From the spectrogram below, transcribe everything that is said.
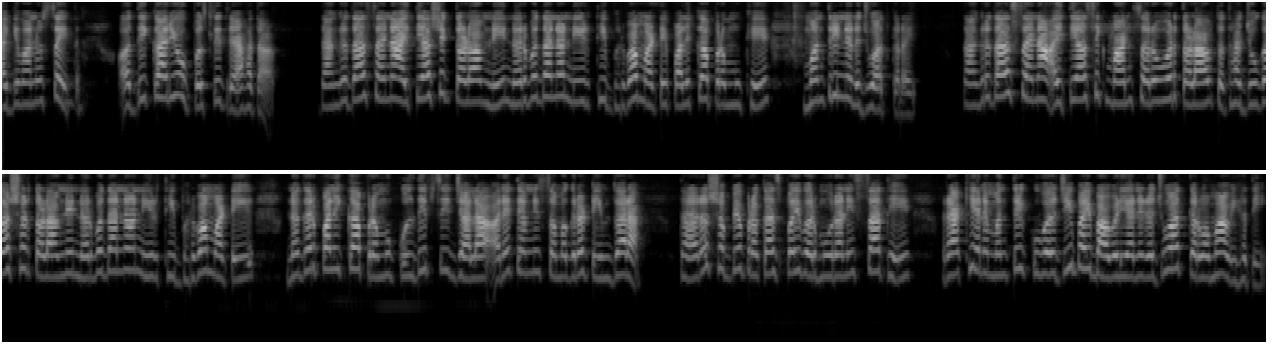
આગેવાનો સહિત અધિકારીઓ ઉપસ્થિત રહ્યા હતા. ધાંગ્રધા શહેરના ઐતિહાસિક તળાવને નર્મદાના નીરથી ભરવા માટે પાલિકા પ્રમુખે મંત્રીને રજૂઆત કરાઈ. ધાંગ્રધા સેના ઐતિહાસિક માનસરોવર તળાવ તથા જોગાસર તળાવને નર્મદાના નીરથી ભરવા માટે નગરપાલિકા પ્રમુખ કુલદીપસિંહ ઝાલા અને તેમની સમગ્ર ટીમ દ્વારા ધારાસભ્ય પ્રકાશભાઈ વરમોરાની સાથે રાખી અને મંત્રી કુંવરજીભાઈ બાવળિયાને રજૂઆત કરવામાં આવી હતી,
